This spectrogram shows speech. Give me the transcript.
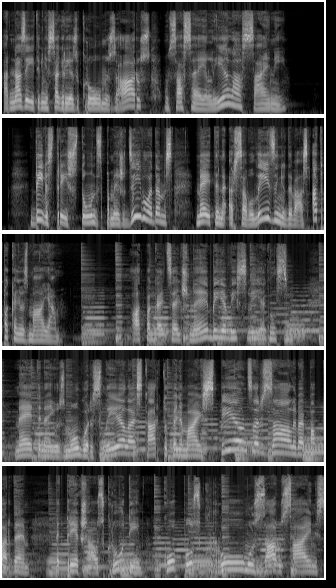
Ar nazīti viņa sagrieza krūmu zārus un sasēja lielā sainī. Divas, trīs stundas pa mežu dzīvodamas, meitene ar savu līziņu devās atpakaļ uz mājām. Atpakaļceļš nebija visviegls. Mētenei uz muguras lielais kartupeļa maisis pilns ar zāli vai papardēm, bet priekšā uz krūtīm kupls krūmu zaru sainis,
